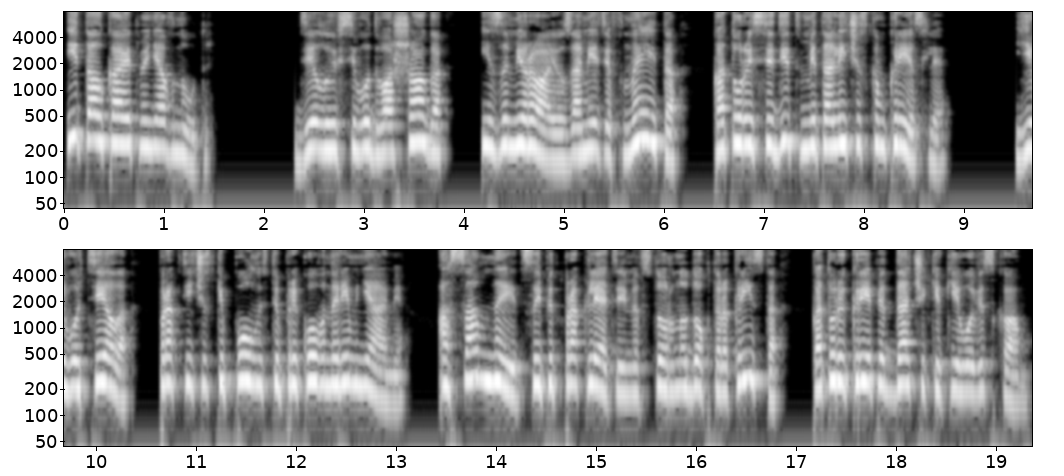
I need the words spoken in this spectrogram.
и толкает меня внутрь. Делаю всего два шага и замираю, заметив Нейта, который сидит в металлическом кресле. Его тело практически полностью приковано ремнями, а сам Нейт сыпет проклятиями в сторону доктора Криста, который крепит датчики к его вискам.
